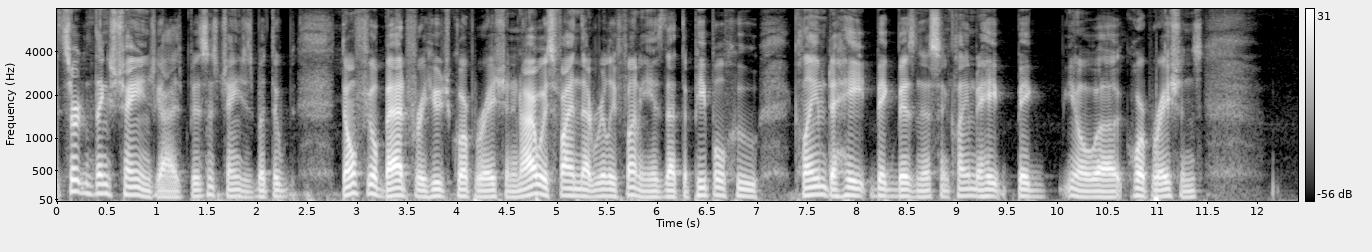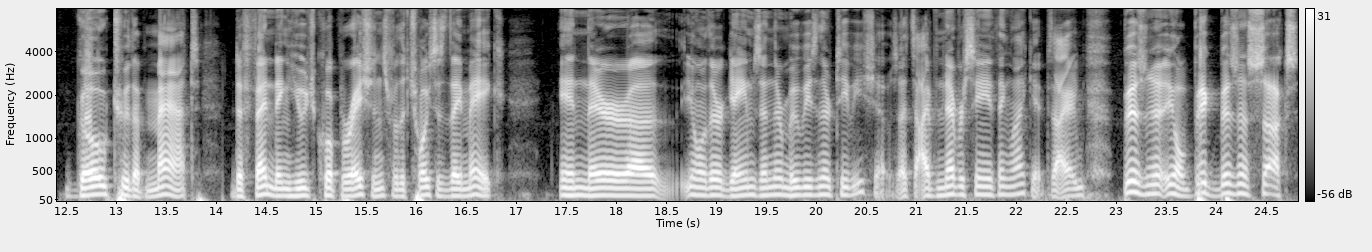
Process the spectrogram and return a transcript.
certain things change, guys. Business changes, but the, don't feel bad for a huge corporation. And I always find that really funny is that the people who claim to hate big business and claim to hate big, you know, uh, corporations go to the mat defending huge corporations for the choices they make in their uh, you know their games and their movies and their TV shows. That's, I've never seen anything like it. I, business, you know, big business sucks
